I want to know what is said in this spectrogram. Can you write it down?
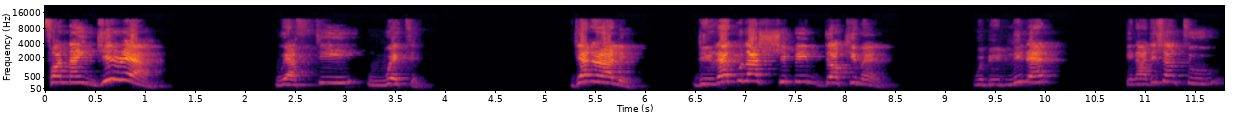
For Nigeria, we are still waiting. Generally, the regular shipping document will be needed in addition to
